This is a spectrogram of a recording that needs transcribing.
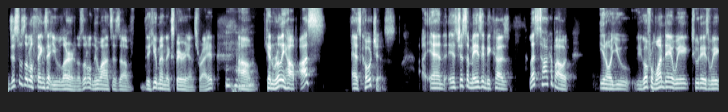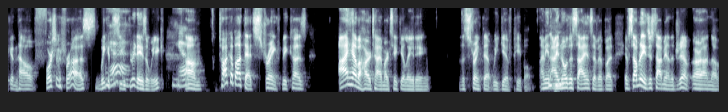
just those little things that you learn those little nuances of the human experience right? Mhm. um, can really help us as coaches. And it's just amazing because let's talk about you know you you go from one day a week two days a week and how fortunate for us we get to see you three days a week yeah. um, talk about that strength because I have a hard time articulating the strength that we give people. I mean, I Mhm. know the science of it, but if somebody just stopped me on the gym or on the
